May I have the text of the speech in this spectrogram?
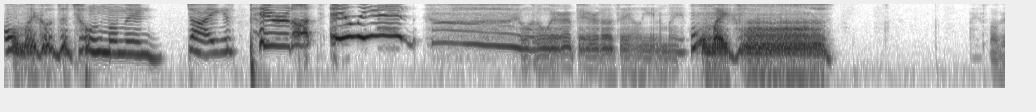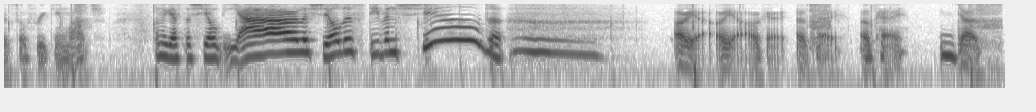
Oh my god, the Tonema man dying is Paradox Alien! I want to wear a Paradox Alien in my. Oh my god! I love it so freaking much. Let me guess the shield. Yeah, the shield is Steven's shield. Oh yeah, oh yeah, okay, okay, okay. Does.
